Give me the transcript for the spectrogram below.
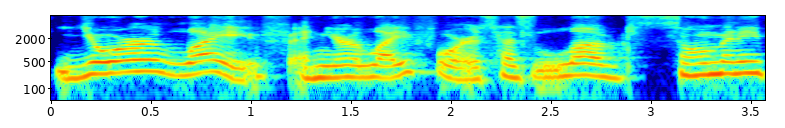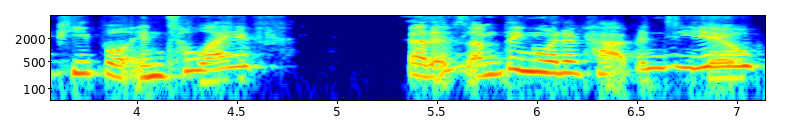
your life and your life force has loved so many people into life that if something would have happened to you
